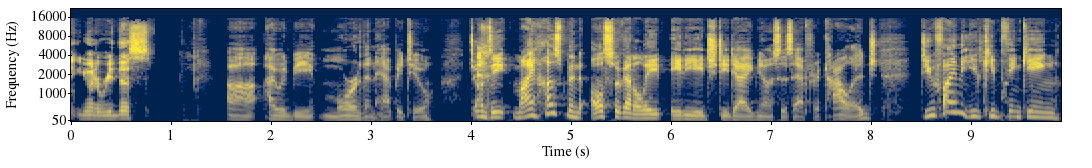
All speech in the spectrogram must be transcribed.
you want to read this? Uh, I would be more than happy to. Jonesy, my husband also got a late ADHD diagnosis after college. Do you find that you keep thinking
